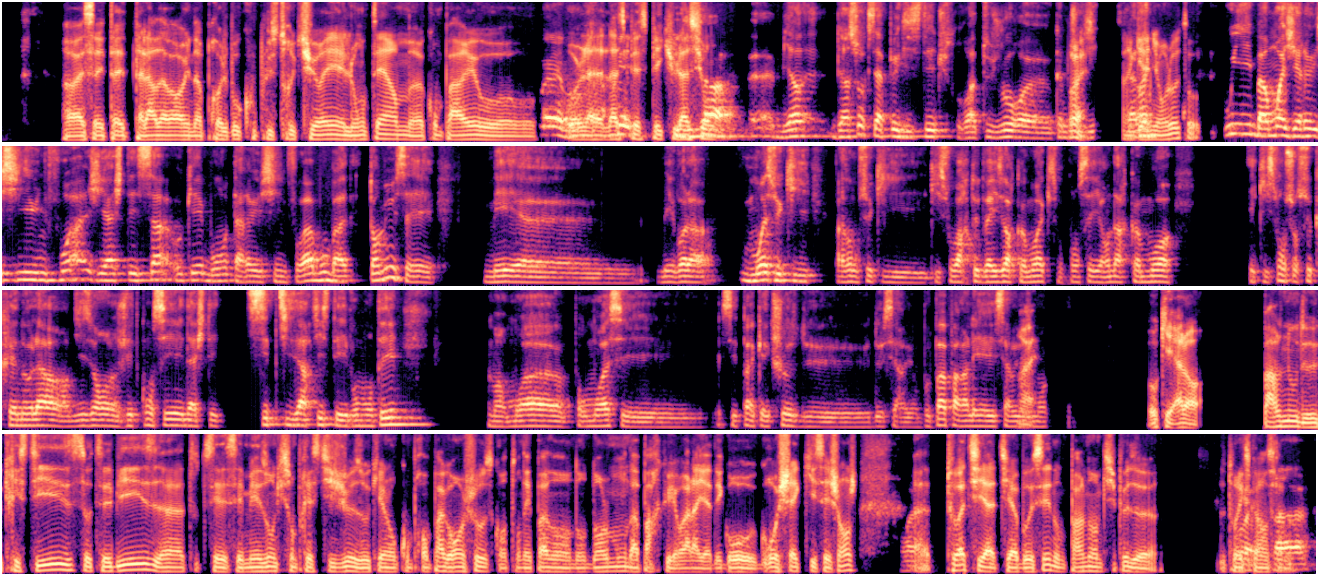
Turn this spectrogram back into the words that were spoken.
Ah Ouais, t'as, t'as l'air d'avoir une approche beaucoup plus structurée et long terme euh, comparé au, Ouais, bon, l'aspect spéculation. euh, bien, bien sûr que ça peut exister. Tu trouveras toujours, euh, comme tu Ouais, dis, Un gagnant loto. Oui, bah moi j'ai réussi une fois, j'ai acheté ça, ok, bon, tu as réussi une fois, bon, bah tant mieux, c'est. Mais, euh, mais voilà, moi, ceux qui, par exemple, ceux qui, qui sont art advisors comme moi, qui sont conseillers en art comme moi, et qui sont sur ce créneau-là en disant je vais te conseiller d'acheter ces petits artistes et ils vont monter, non, moi, pour moi, c'est c'est pas quelque chose de, de sérieux. On peut pas parler sérieusement. Ok, alors parle-nous de Christie's, Sotheby's, euh, toutes ces, ces maisons qui sont prestigieuses auxquelles on comprend pas grand-chose quand on n'est pas dans, dans, dans le monde, à part que voilà, il y a des gros gros chèques qui s'échangent. Ouais. Euh, toi, tu as, t'y as bossé, donc parle-nous un petit peu de, de ton Ouais, expérience là.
